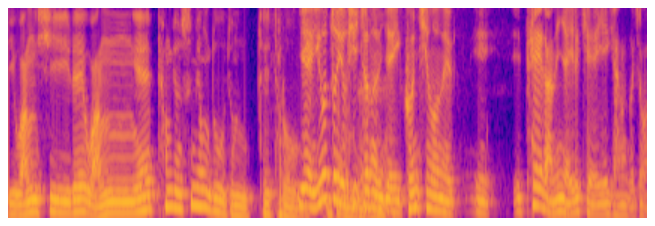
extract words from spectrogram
이 왕실의 왕의 평균 수명도 좀 데이터로. 예, 이것도 역시. 저는 이제 이 건친혼의 이, 이 폐해가 아니냐 이렇게 얘기하는 거죠.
